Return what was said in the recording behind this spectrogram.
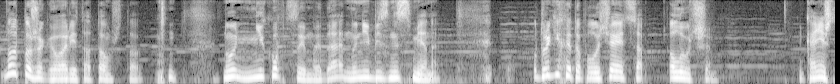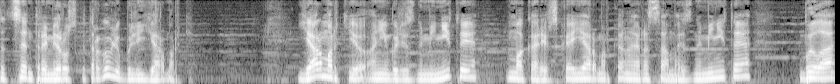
Ну, тоже говорит о том, что, ну, не купцы мы, да, ну, не бизнесмены. У других это получается лучше. Конечно, центрами русской торговли были ярмарки. Ярмарки, они были знаменитые. Макаревская ярмарка, наверное, самая знаменитая была.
